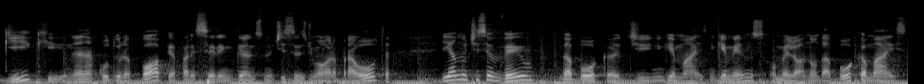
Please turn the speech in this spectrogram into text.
geek, né, na cultura pop, aparecerem grandes notícias de uma hora para outra, e a notícia veio da boca de ninguém mais, ninguém menos, ou melhor, não da boca, mas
